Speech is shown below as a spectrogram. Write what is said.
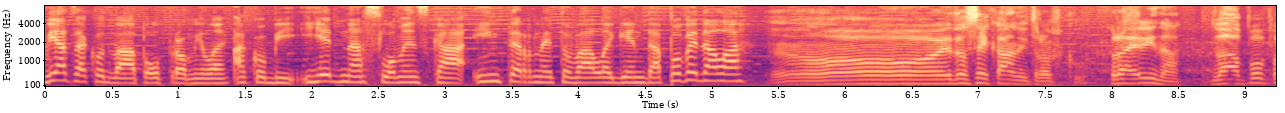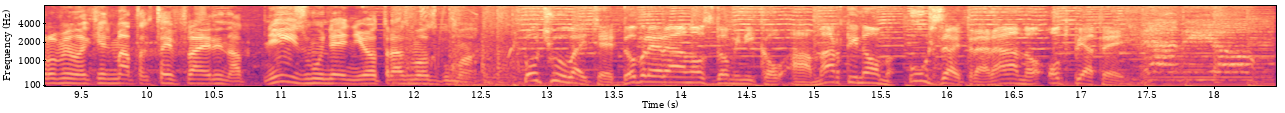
Viac ako 2,5 promile. Ako by jedna slovenská internetová legenda povedala. No, je dosekaný trošku. Frajerina. 2,5 promile, keď má, tak to je frajerina. Nič mu není, otraz mozgu má. Počúvajte Dobré ráno s Dominikou a Martinom už zajtra ráno od 5. Radio.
